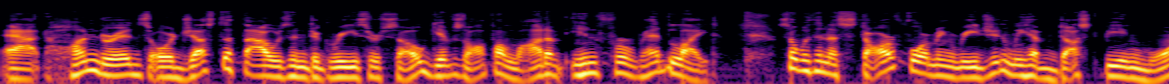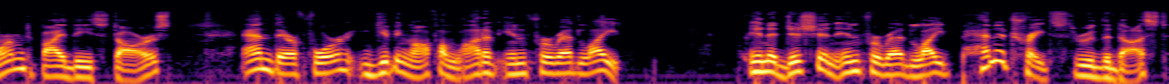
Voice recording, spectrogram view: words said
at hundreds or just a thousand degrees or so gives off a lot of infrared light. So within a star forming region, we have dust being warmed by these stars and therefore giving off a lot of infrared light. In addition, infrared light penetrates through the dust.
